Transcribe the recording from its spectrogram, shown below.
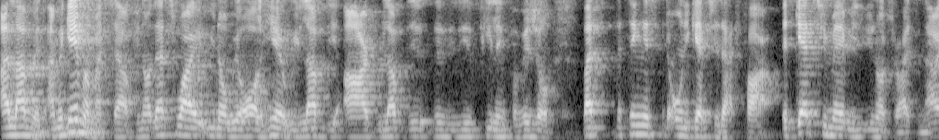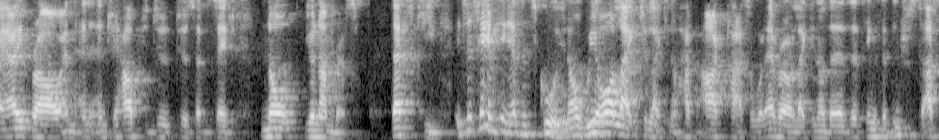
I love it. I'm a gamer myself. You know, that's why you know we're all here. We love the art. We love the, the, the feeling for visual. But the thing is, it only gets you that far. It gets you maybe you know to raise an eyebrow and, and, and to help you to, to a certain stage. Know your numbers. That's key. It's the same thing as in school. You know, we all like to like you know have art class or whatever, or like you know the, the things that interest us.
